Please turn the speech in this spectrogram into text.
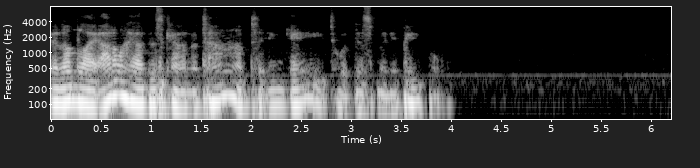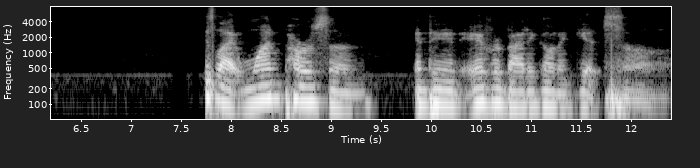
and I'm like, I don't have this kind of time to engage with this many people. it's like one person and then everybody gonna get some.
